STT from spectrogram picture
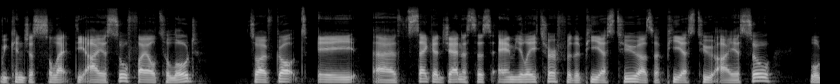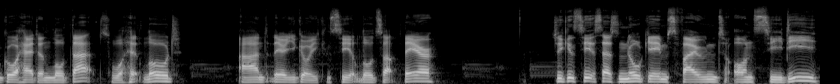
we can just select the ISO file to load. So I've got a, a Sega Genesis emulator for the PS2 as a PS2 ISO. We'll go ahead and load that. So we'll hit load and there you go. You can see it loads up there. So you can see it says no games found on CD.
